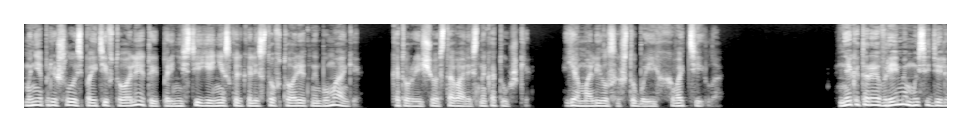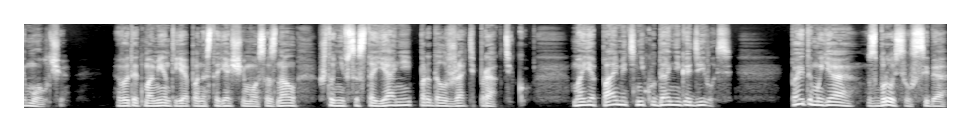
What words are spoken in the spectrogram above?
Мне пришлось пойти в туалет и принести ей несколько листов туалетной бумаги, которые еще оставались на катушке. Я молился, чтобы их хватило. Некоторое время мы сидели молча. В этот момент я по-настоящему осознал, что не в состоянии продолжать практику. Моя память никуда не годилась. Поэтому я сбросил с себя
